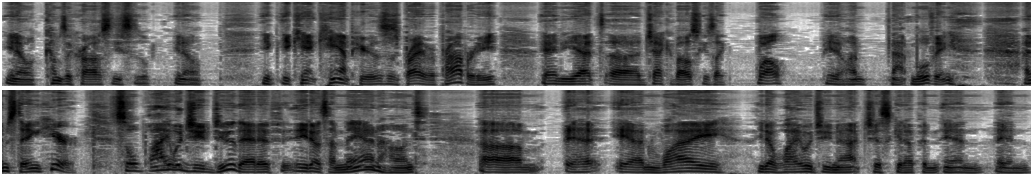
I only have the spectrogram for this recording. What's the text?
you know, comes across, he says, you know, you, you can't camp here. This is private property. And yet, uh, Jakubowski's like, well, you know, I'm not moving. I'm staying here. So why would you do that if, you know, it's a manhunt? Um, and why you know, why would you not just get up and, and, and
